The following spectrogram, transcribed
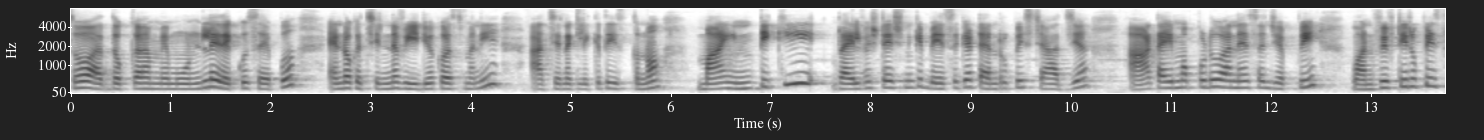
సో అదొక మేము ఉండలేదు ఎక్కువసేపు. అండ్ ఒక చిన్న వీడియో కోసమని ఆ చిన్న క్లిక్ తీసుకున్నాం. మా ఇంటికి రైల్వే స్టేషన్కి బేసిక్గా టెన్ రూపీస్ ఛార్జ్. ఆ టైం అప్పుడు అనేసి అని చెప్పి one fifty rupees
